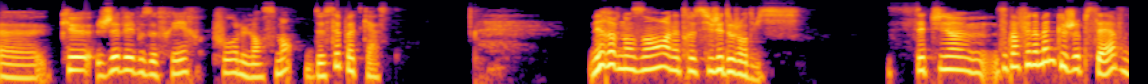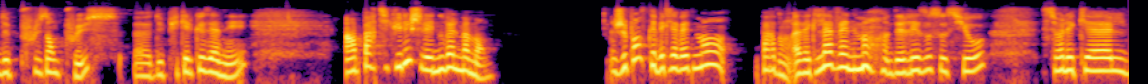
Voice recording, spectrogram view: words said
euh, que je vais vous offrir pour le lancement de ce podcast. Mais revenons-en à notre sujet d'aujourd'hui. C'est un phénomène que j'observe de plus en plus euh, depuis quelques années en particulier chez les nouvelles mamans. Je pense qu'avec l'avènement, pardon, avec l'avènement des réseaux sociaux sur lesquels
